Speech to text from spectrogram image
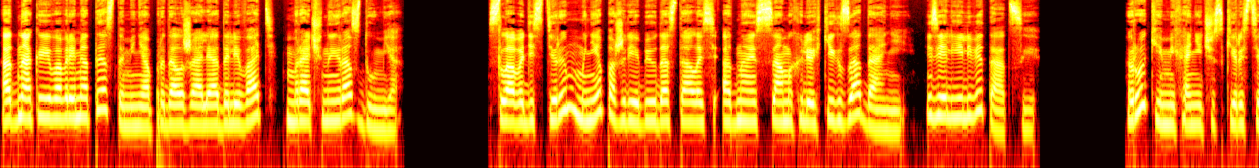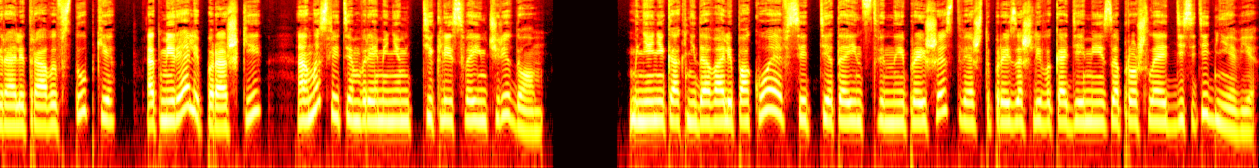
Однако и во время теста меня продолжали одолевать мрачные раздумья. Слава десятерым, мне по жребию досталось одно из самых легких заданий — зелье левитации. Руки механически растирали травы в ступке, отмеряли порошки, а мысли тем временем текли своим чередом. Мне никак не давали покоя все те таинственные происшествия, что произошли в Академии за прошлое десятидневье.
